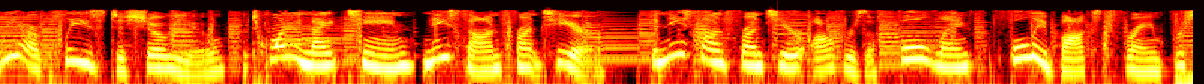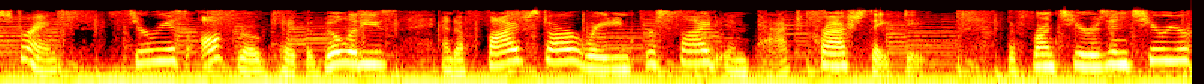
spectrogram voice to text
We are pleased to show you the 2019 Nissan Frontier. The Nissan Frontier offers a full-length, fully boxed frame for strength, serious off-road capabilities, and a five-star rating for side impact crash safety. The Frontier's interior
